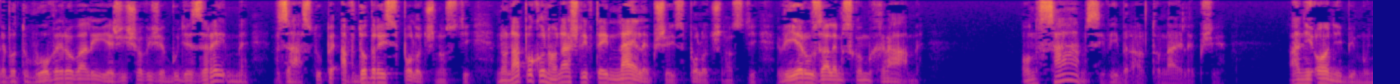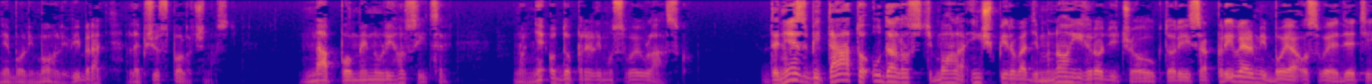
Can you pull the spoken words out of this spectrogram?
lebo dôverovali Ježišovi, že bude zrejme v zástupe a v dobrej spoločnosti. No napokon ho našli v tej najlepšej spoločnosti, v Jeruzalemskom chráme. On sám si vybral to najlepšie. Ani oni by mu neboli mohli vybrať lepšiu spoločnosť. Napomenuli ho síce, no neodopreli mu svoju lásku. Dnes by táto udalosť mohla inšpirovať mnohých rodičov, ktorí sa priveľmi boja o svoje deti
